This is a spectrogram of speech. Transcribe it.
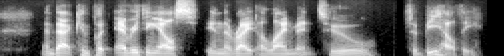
and that can put everything else in the right alignment to to be healthy.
